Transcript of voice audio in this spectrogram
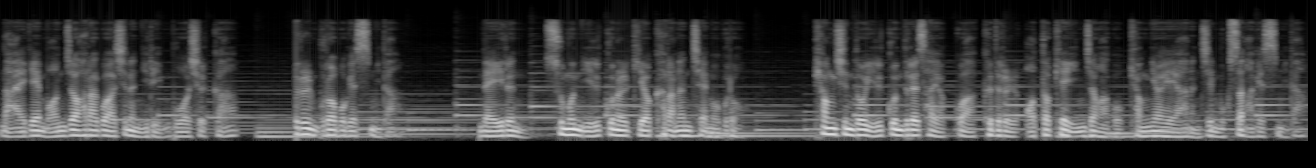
나에게 먼저 하라고 하시는 일이 무엇일까? 그를 물어보겠습니다. 내일은 숨은 일꾼을 기억하라는 제목으로 평신도 일꾼들의 사역과 그들을 어떻게 인정하고 격려해야 하는지 묵상하겠습니다.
